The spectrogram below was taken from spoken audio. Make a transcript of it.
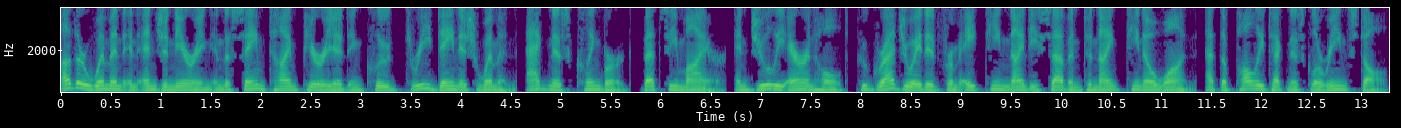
Other women in engineering in the same time period include three Danish women, Agnes Klingberg, Betzy Meyer, and Julie Arenholt, who graduated from 1897 to 1901, at the Polyteknisk Læreanstalt,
